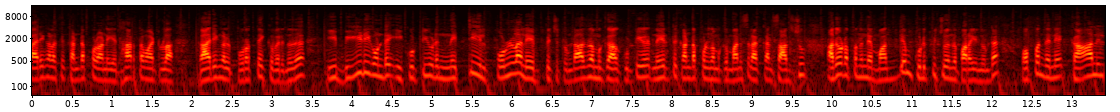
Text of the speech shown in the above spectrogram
കാര്യങ്ങളൊക്കെ കണ്ടപ്പോഴാണ് യഥാർത്ഥമായിട്ടുള്ള കാര്യങ്ങൾ പുറത്തേക്ക് വരുന്നത്. ഈ ബീഡി കൊണ്ട് ഈ കുട്ടിയുടെ നെറ്റിയിൽ പൊള്ള ലേപ്പിച്ചിട്ടുണ്ട് അത് നമുക്ക് ആ കുട്ടിയെ നേരിട്ട് കണ്ടപ്പോൾ നമുക്ക് മനസ്സിലാക്കാൻ സാധിച്ചു. അതോടൊപ്പം തന്നെ മദ്യം കുടിപ്പിച്ചു എന്ന് പറയുന്നുണ്ട്. ഒപ്പം തന്നെ കാലിൽ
